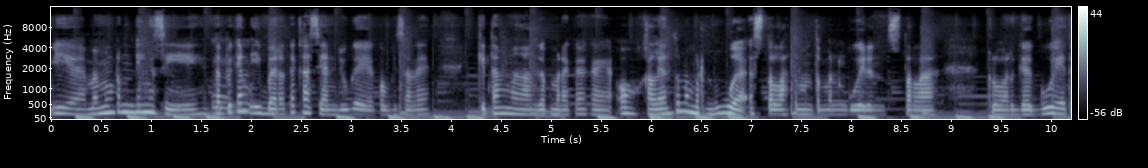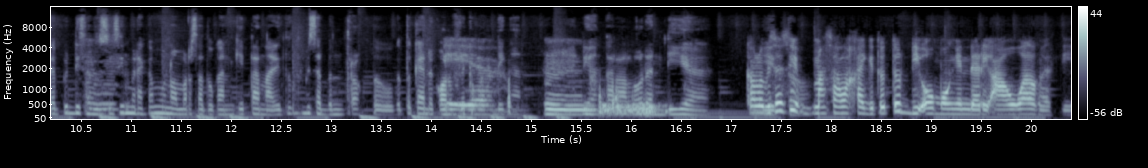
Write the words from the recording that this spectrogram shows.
Iya, memang penting sih. Tapi kan ibaratnya kasihan juga ya kalau misalnya kita menganggap mereka kayak, oh kalian tuh nomor dua setelah teman-teman gue dan setelah keluarga gue. Tapi di satu Hmm. sisi mereka mau nomor satukan kita. Nah itu tuh bisa bentrok tuh. Itu kayak ada konflik Iya. kepentingan Hmm. di antara lo dan dia. Kalau bisa sih gitu. masalah kayak gitu tuh diomongin dari awal gak sih?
